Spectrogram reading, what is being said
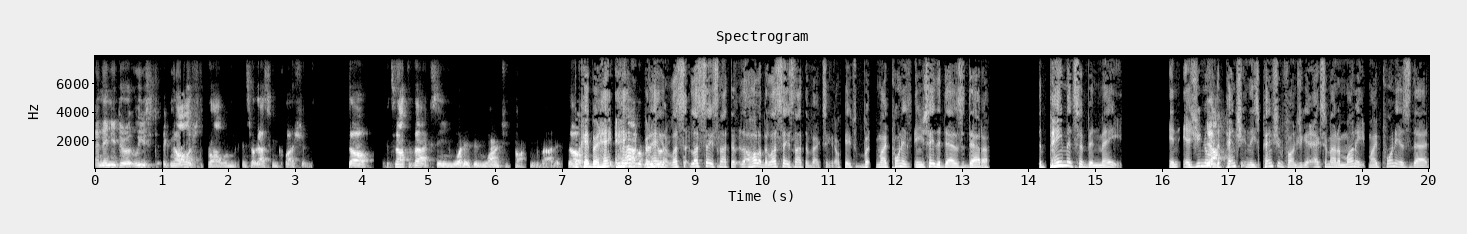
and they need to at least acknowledge the problem and start asking questions. So if it's not the vaccine, what is it? Why aren't you talking about it? So okay, but hang, hang on, but hang on. Let's let's say it's not the hold on, but let's say it's not the vaccine. Okay, but my point is, and you say the data is the data. The payments have been made, and as you know, yeah. in the pension in these pension funds, you get X amount of money. My point is that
